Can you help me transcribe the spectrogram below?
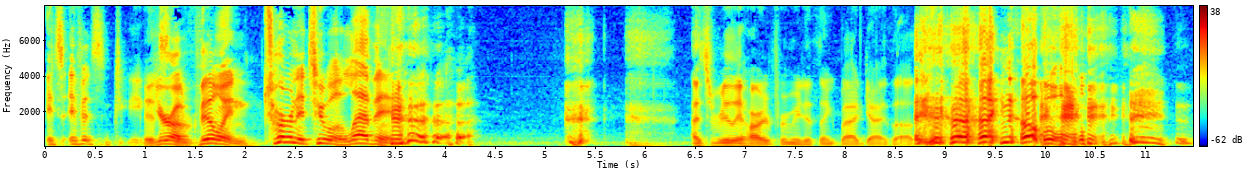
It's if it's, you're the- a villain, turn it to eleven. it's really hard for me to think bad guy thoughts. I know.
